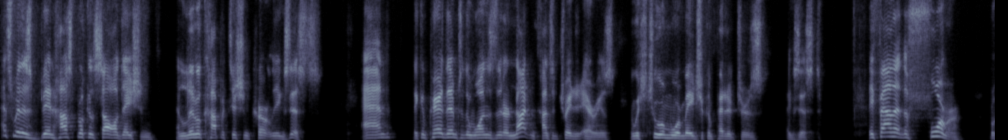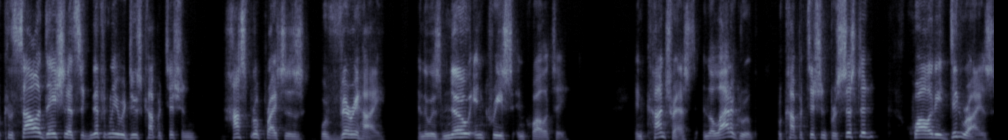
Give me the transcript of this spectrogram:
That's where there's been hospital consolidation and little competition currently exists. And they compared them to the ones that are not in concentrated areas in which two or more major competitors exist. They found that the former, where consolidation had significantly reduced competition, hospital prices were very high and there was no increase in quality. In contrast, in the latter group, where competition persisted, quality did rise,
